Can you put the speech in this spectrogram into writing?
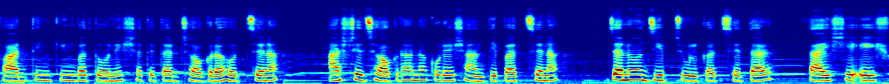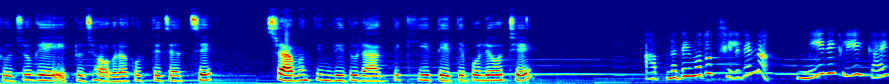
ফারদিন কিংবা তনির সাথে তার ঝগড়া হচ্ছে না আর সে ঝগড়া না করে শান্তি পাচ্ছে না যেন জীব চুলকাচ্ছে তার। তাই সে এই সুযোগে একটু ঝগড়া করতে চাচ্ছে। শ্রাবন্তী মৃদু রাগ দেখিয়ে তেতে বলে ওঠে আপনাদের মতো ছেলেদের না মেয়ে দেখলে গায়ে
